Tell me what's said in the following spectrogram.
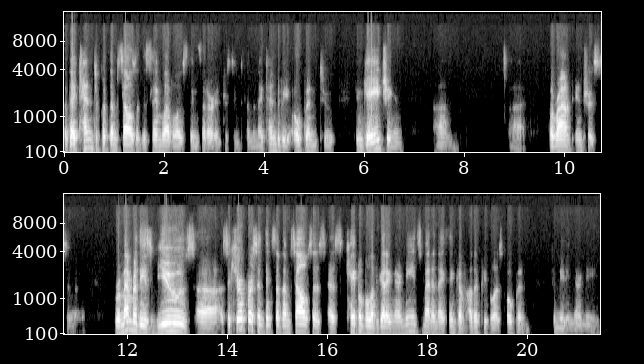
but they tend to put themselves at the same level as things that are interesting to them. And they tend to be open to engaging in, um, uh, around interests. Remember these views. Uh, a secure person thinks of themselves as, as capable of getting their needs met, and they think of other people as open to meeting their needs.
